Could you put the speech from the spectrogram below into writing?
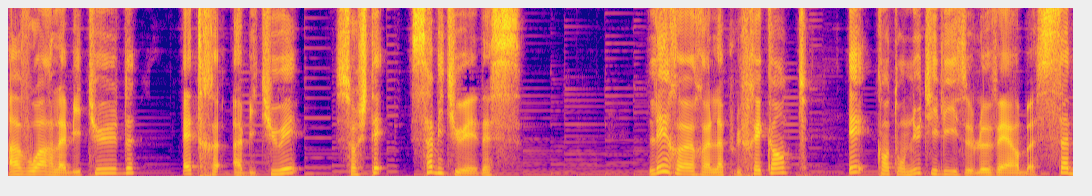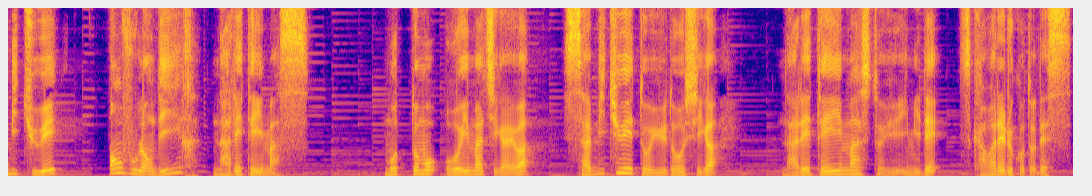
avoir l'habitude, être habitué, そして s'habituer des. L'erreur la plus fréquente est quand on utilise le verbe s'habituer en voulant dire nareteimasu. Mottomo oi machigai wa s'habituer toyu doushi ga nareteimasu toyu imi de tsukawareru koto desu.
